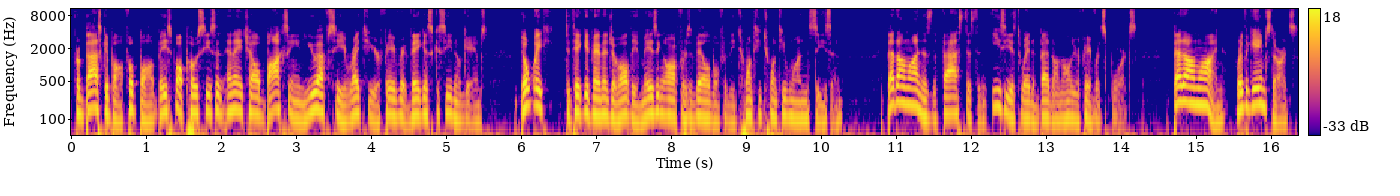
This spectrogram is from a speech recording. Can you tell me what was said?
From basketball, football, baseball postseason, NHL, boxing, and UFC, right to your favorite Vegas casino games. Don't wait to take advantage of all the amazing offers available for the 2021 season. BetOnline is the fastest and easiest way to bet on all your favorite sports. BetOnline, where the game starts.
